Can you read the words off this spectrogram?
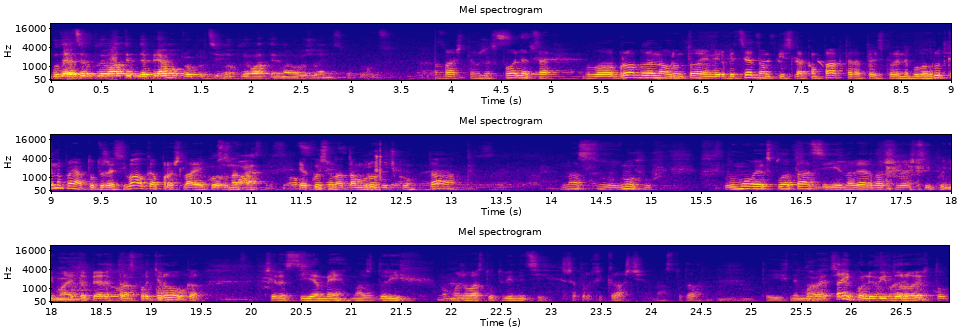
буде це впливати, буде прямо пропорційно впливати на урожайність кукурудзи. Бачите, вже з поля це було оброблено ґрунтовим гербіцидом після компактора, тобто коли не було грудки. Ну, понятно, тут вже сівалка пройшла, якусь вона там, якусь вона там грудочку. Да. У нас ну, умови експлуатації, мабуть, що ви ж всі розумієте. Во-первых, транспортировка через ці ями наш доріг. Ну, може, у вас тут в Вінниці ще трохи краще, у нас туди. То їх немає. Та й польові дороги. То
